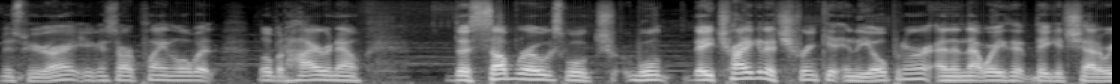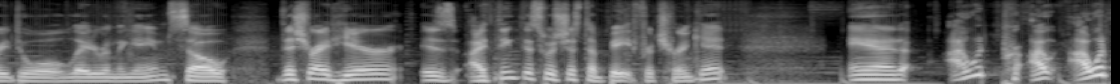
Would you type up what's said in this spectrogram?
miss me right? You can start playing a little bit a little bit higher now. The sub rogues will will they try to get a trinket in the opener and then that way that they get shadowy duel later in the game. So this right here is i think this was just a bait for trinket. And i would I, I would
